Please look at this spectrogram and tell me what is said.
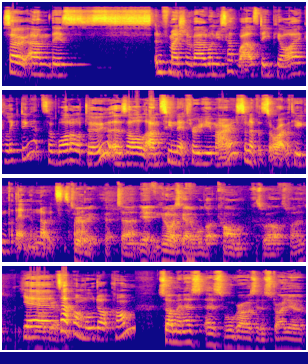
So um, there's information available in New South Wales DPI collecting it. So what I'll do is I'll um, send that through to you, Marius, and if it's all right with you, you can put that in the notes as well. Terrific. But uh, yeah, you can always go to wool.com as well, I suppose. Yeah, it's up on wool.com. So I mean, as as wool growers in Australia,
